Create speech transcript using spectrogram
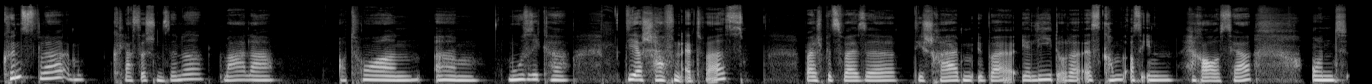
Künstler im klassischen Sinne, Maler, Autoren, ähm, Musiker, die erschaffen etwas Beispielsweise, die schreiben über ihr Lied oder es kommt aus ihnen heraus, ja. Und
